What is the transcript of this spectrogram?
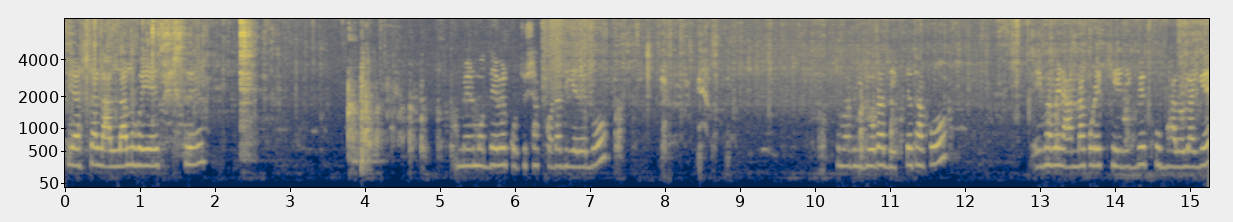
পেঁয়াজটা লাল লাল হয়ে এসছে। আমি এর মধ্যে এবার কচু শাক কটা দিয়ে দেব। তোমার ভিডিওটা দেখতে থাকো। এইভাবে রান্না করে খেয়ে দেখবে খুব ভালো লাগে।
